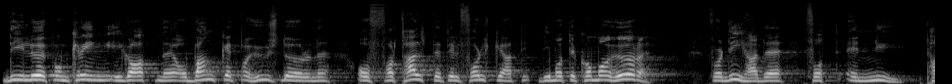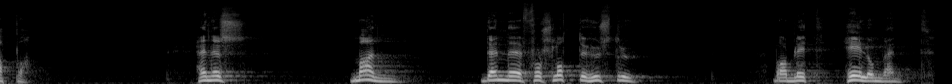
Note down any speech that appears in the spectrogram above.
de løp omkring i gatene og banket på husdørene og fortalte til folket at de måtte komme og høre, for de hadde fått en ny pappa. Hennes mann, denne forslåtte hustru, var blitt helomvendt.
